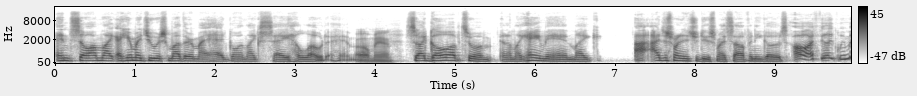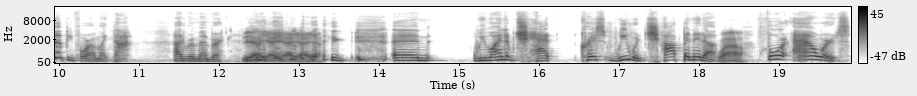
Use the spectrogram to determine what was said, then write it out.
And so I'm like, I hear my Jewish mother in my head going like, say hello to him. Oh man. So I go up to him and I'm like, hey man, like, I, I just want to introduce myself. And he goes, oh, I feel like we met before. I'm like, nah, I'd remember. Yeah, yeah, yeah, yeah, yeah. And we wind up chat. Chris, we were chopping it up. Wow. For hours.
